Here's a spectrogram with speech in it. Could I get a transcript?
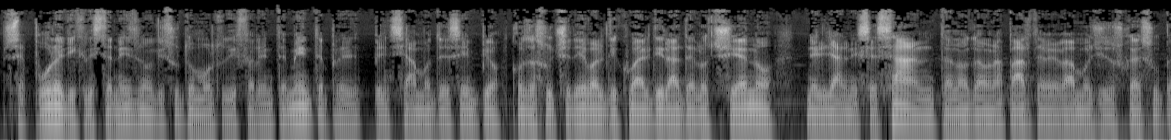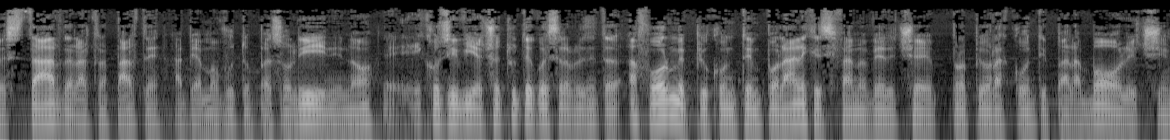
seppure di cristianesimo vissuto molto differentemente, pensiamo ad esempio cosa succedeva al di qua e al di là dell'oceano negli anni 60, no? da una parte avevamo Jesus Christ Superstar, dall'altra parte abbiamo avuto Pasolini no? e, così via, cioè tutte queste rappresentazioni a forme più contemporanee che si fanno avere cioè, proprio racconti parabolici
